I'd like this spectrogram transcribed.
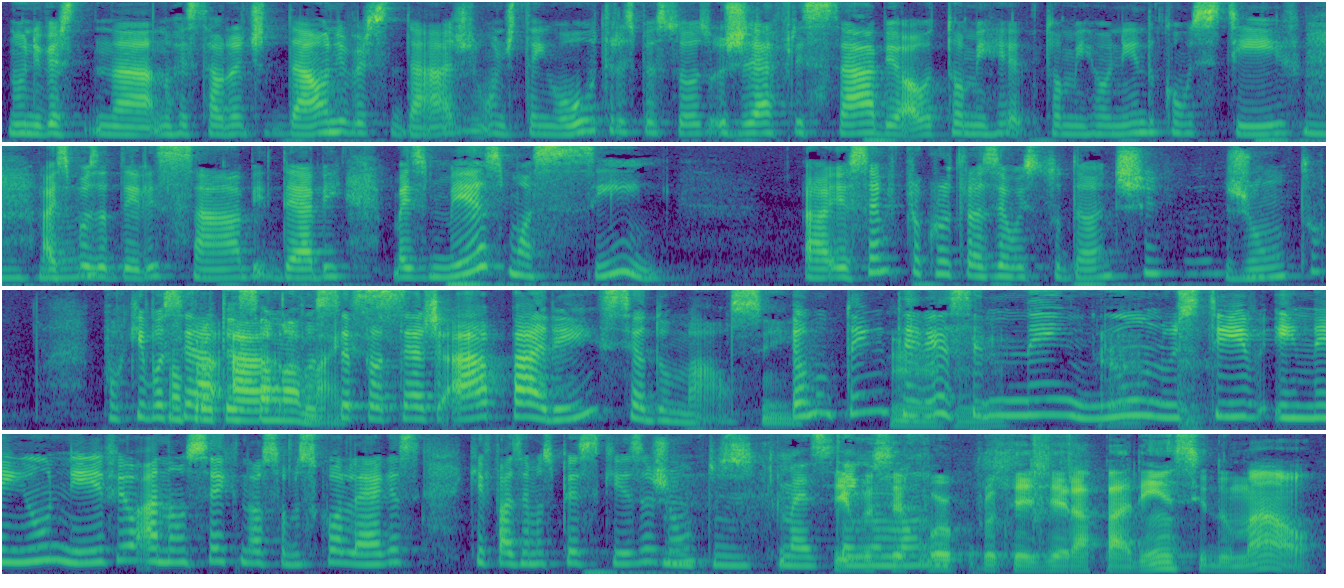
No, univers- na- no restaurante da universidade, onde tem outras pessoas. O Jeffrey sabe, ó, eu tô me, re- tô me reunindo com o Steve, Uhum. a esposa dele sabe, Debbie. Mas mesmo assim, eu sempre procuro trazer um estudante junto, porque você, a- a você mais. protege a aparência do mal. Sim. Eu não tenho interesse nenhum no Steve em nenhum nível, a não ser que nós somos colegas que fazemos pesquisa juntos. Mas Se você uma... for proteger a aparência do mal,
